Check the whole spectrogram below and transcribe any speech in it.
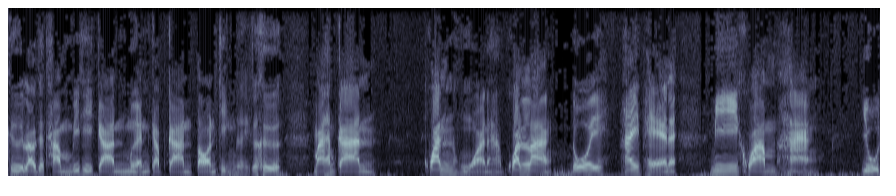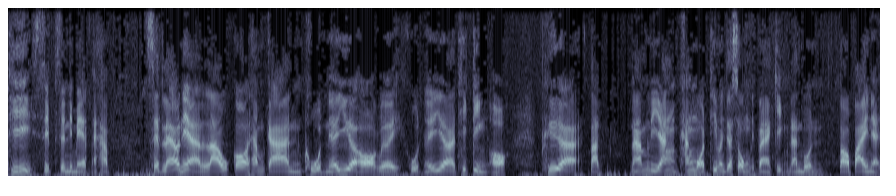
คือเราจะทำวิธีการเหมือนกับการตอนกิ่งเลยก็คือ มาทำการควันหัวนะครับ ควันล่างโดยให้แผลเนี่ยมีความห่างอยู่ที่ 10เซนติเมตรนะครับ เสร็จแล้วเนี่ยเราก็ทำการขูดเนื้อเยื่อออกเลย ขูดเนื้อเยื่อที่กิ่งออก เพื่อตัดน้ำเลี้ยงทั้งหมดที่มันจะส่งขึ้นมากิ่งด้านบน ต่อไปเนี่ย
